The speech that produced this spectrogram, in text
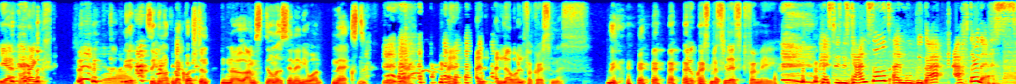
yeah. Thanks. Yeah, so you can answer that question. No, I'm still not seeing anyone. Next. yeah, and, and, and no one for Christmas. No Christmas list for me. Christmas is cancelled, and we'll be back after this.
